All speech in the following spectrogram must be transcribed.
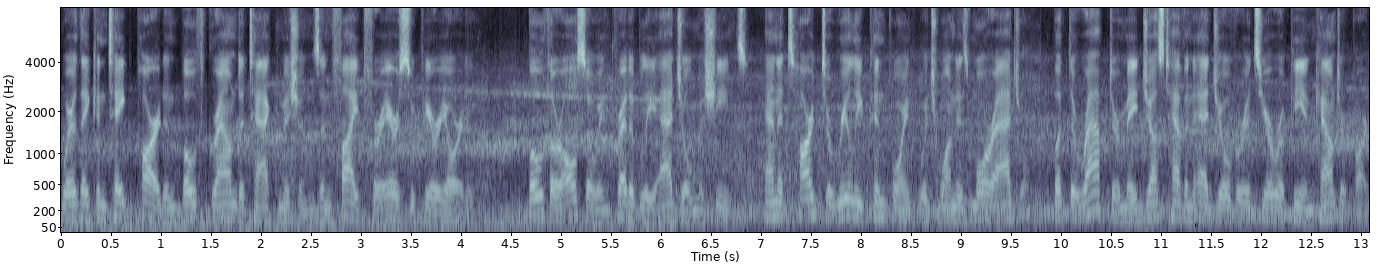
where they can take part in both ground attack missions and fight for air superiority. Both are also incredibly agile machines, and it's hard to really pinpoint which one is more agile, but the Raptor may just have an edge over its European counterpart.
